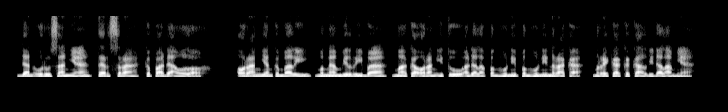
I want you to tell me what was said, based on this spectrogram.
Dan urusannya, terserah, kepada Allah. Orang yang kembali, mengambil riba, maka orang itu adalah penghuni-penghuni neraka, mereka kekal di dalamnya.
